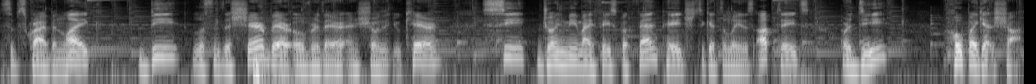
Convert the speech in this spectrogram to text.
subscribe and like, B, listen to Share Bear over there and show that you care, C, join me my Facebook fan page to get the latest updates, or D, hope I get shot.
